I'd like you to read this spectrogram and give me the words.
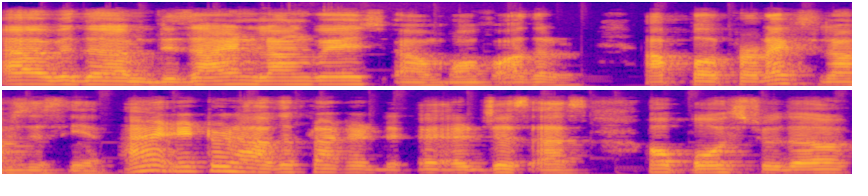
uh, with the um, design language um, of other Apple products launched this year. And it will have the flattened edges as opposed to the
